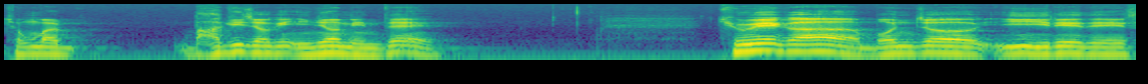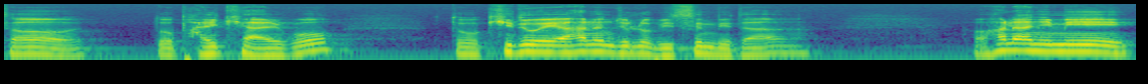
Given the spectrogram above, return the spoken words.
정말 마귀적인 이념인데 교회가 먼저 이 일에 대해서 또 밝히 알고 또 기도해야 하는 줄로 믿습니다. 어, 하나님이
